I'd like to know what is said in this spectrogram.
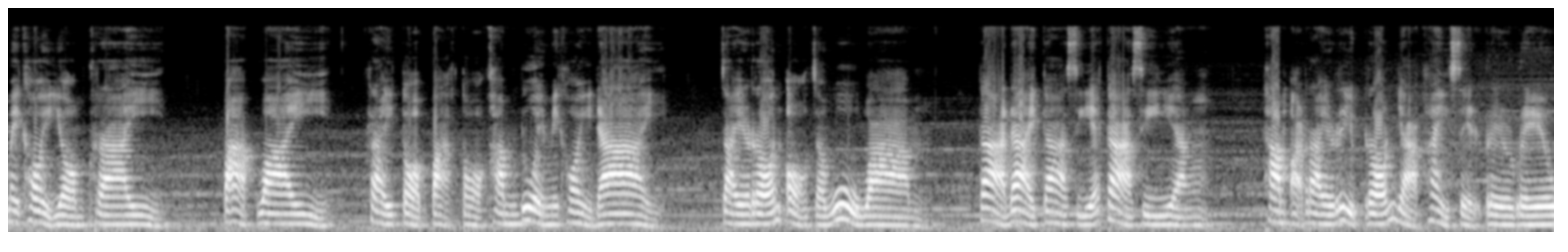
ไม่ค่อยยอมใคร ปากไว ใครตอบปากต่อคำด้วยไม่ค่อยได้ ใจร้อนออกจะวู่วามกล้าได้กล้าเสียกล้าเสียงทำอะไรรีบร้อนอยากให้เสร็จเร็ว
